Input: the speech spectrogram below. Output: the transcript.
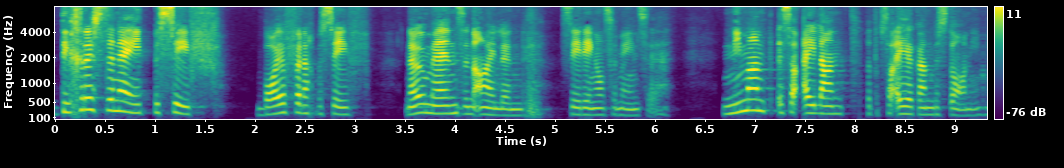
Die Christene het besef, baie vinnig besef, no man's an island, sê die Engelse mense. Niemand is 'n eiland wat op sy eie kan bestaan nie.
